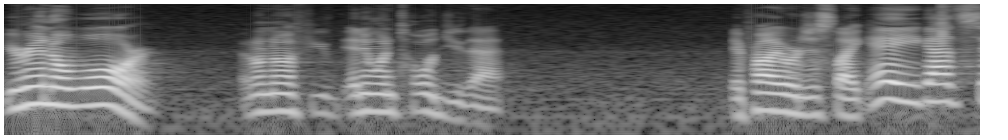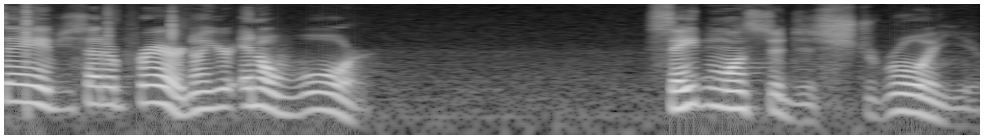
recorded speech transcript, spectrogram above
You're in a war. I don't know if anyone told you that. They probably were just like, hey, you got saved, you said a prayer. No, you're in a war. Satan wants to destroy you.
